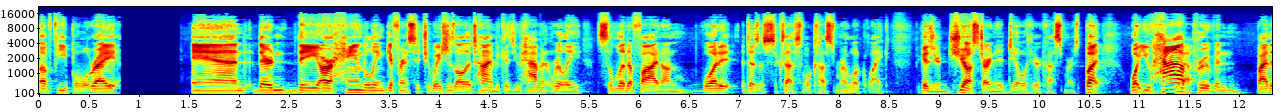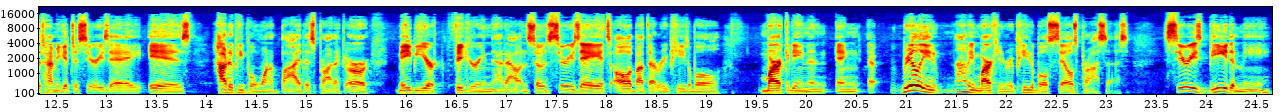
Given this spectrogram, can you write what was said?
of people, right? and they're they are handling different situations all the time because you haven't really solidified on what it does a successful customer look like because you're just starting to deal with your customers. But what you have yeah. proven by the time you get to Series A is how do people want to buy this product, or maybe you're figuring that out. And so in Series A, it's all about that repeatable marketing and, and uh, really not only marketing, repeatable sales process. Series B to me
